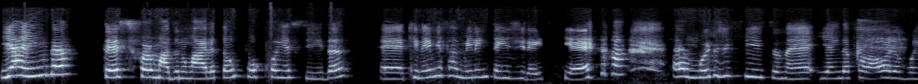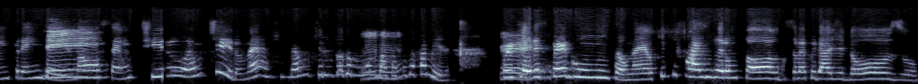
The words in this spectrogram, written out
E ainda ter se formado numa área tão pouco conhecida, é, que nem minha família entende direito que é, é muito difícil, né? E ainda falar, olha, eu vou empreender. Sim. Nossa, é um tiro, é um tiro, né? É um tiro em todo mundo, uhum. mata toda a família. Porque é. eles perguntam, né? O que, que faz um gerontólogo? Você vai cuidar de idoso?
